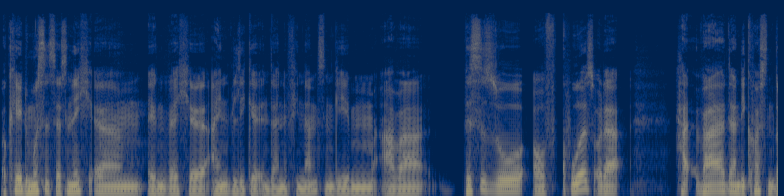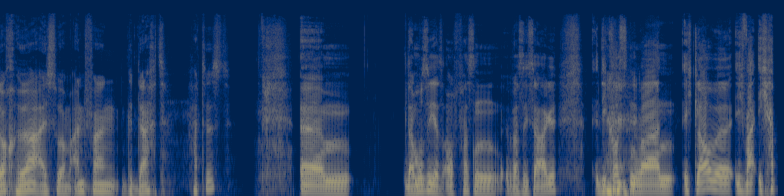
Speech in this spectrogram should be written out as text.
Okay, du musst uns jetzt nicht ähm, irgendwelche Einblicke in deine Finanzen geben, aber bist du so auf Kurs oder hat, war dann die Kosten doch höher, als du am Anfang gedacht hattest? Ähm, da muss ich jetzt aufpassen, was ich sage. Die Kosten waren, ich glaube, ich war, ich habe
